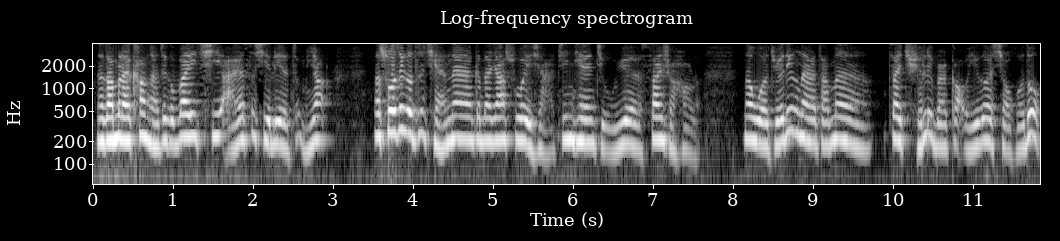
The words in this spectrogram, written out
那咱们来看看这个 Y7S 系列怎么样。那说这个之前呢，跟大家说一下，今天九月三十号了，那我决定呢，咱们在群里边搞一个小活动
